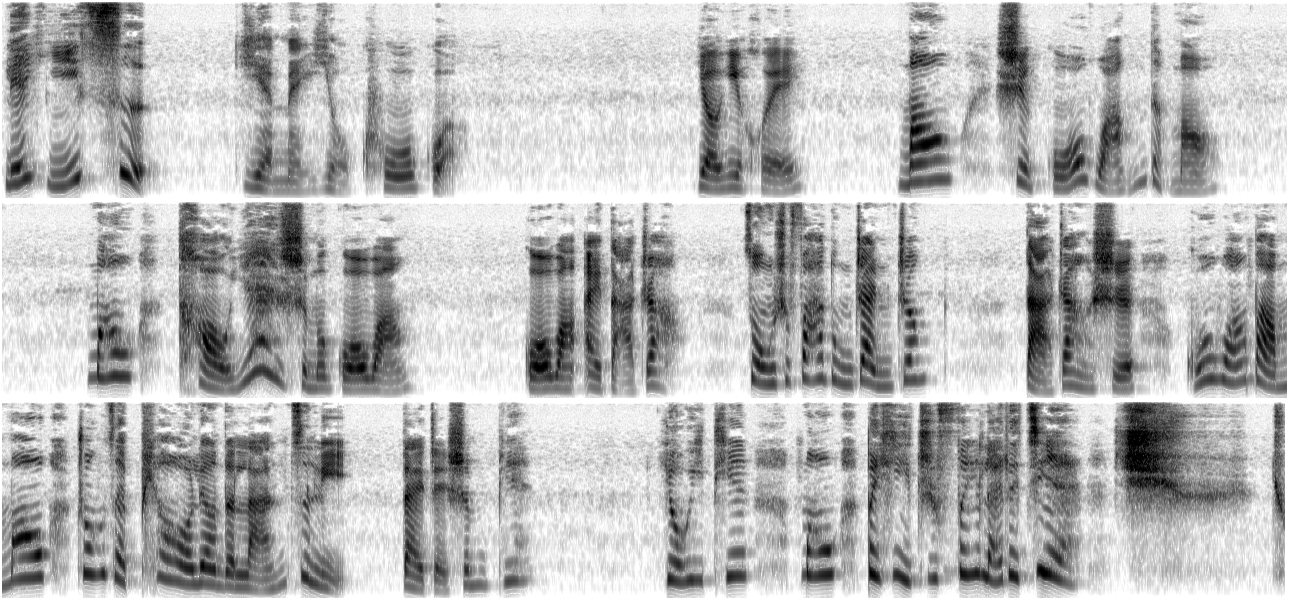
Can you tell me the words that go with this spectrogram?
连一次也没有哭过。有一回，猫是国王的猫。猫讨厌什么国王？国王爱打仗，总是发动战争。打仗时，国王把猫装在漂亮的篮子里，带在身边。有一天，猫被一只飞来的箭“咻”咻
